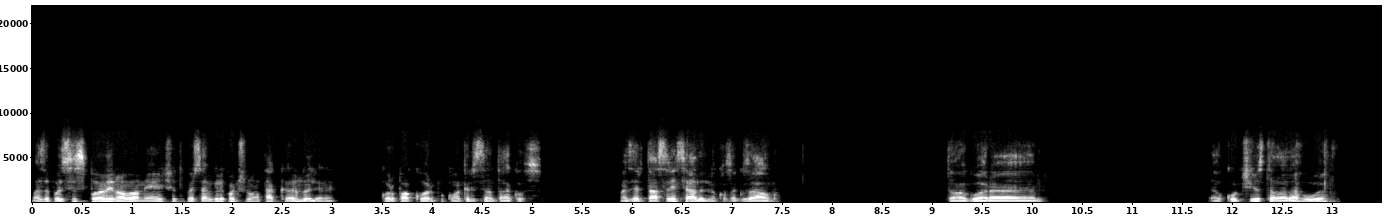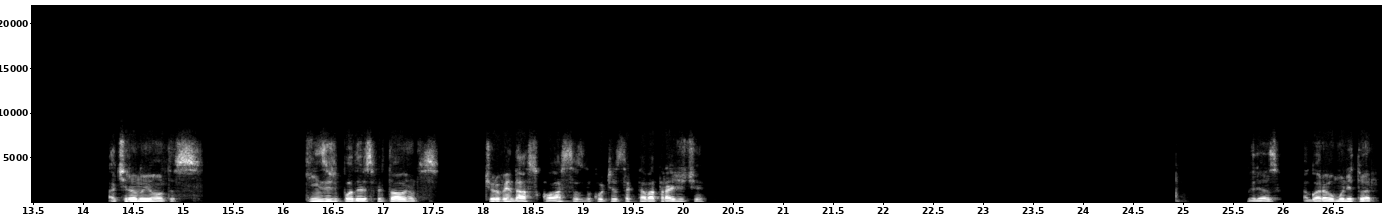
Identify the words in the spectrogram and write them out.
mas depois se expandem novamente e tu percebe que ele continua atacando ali, né? Corpo a corpo com aqueles tentáculos. Mas ele tá silenciado, ele não consegue usar alma. Então agora é o cultista lá da rua atirando em ontas. 15 de poder espiritual, Yontas. O tiro vem das costas do cultista que estava atrás de ti. Beleza? Agora é o monitor.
